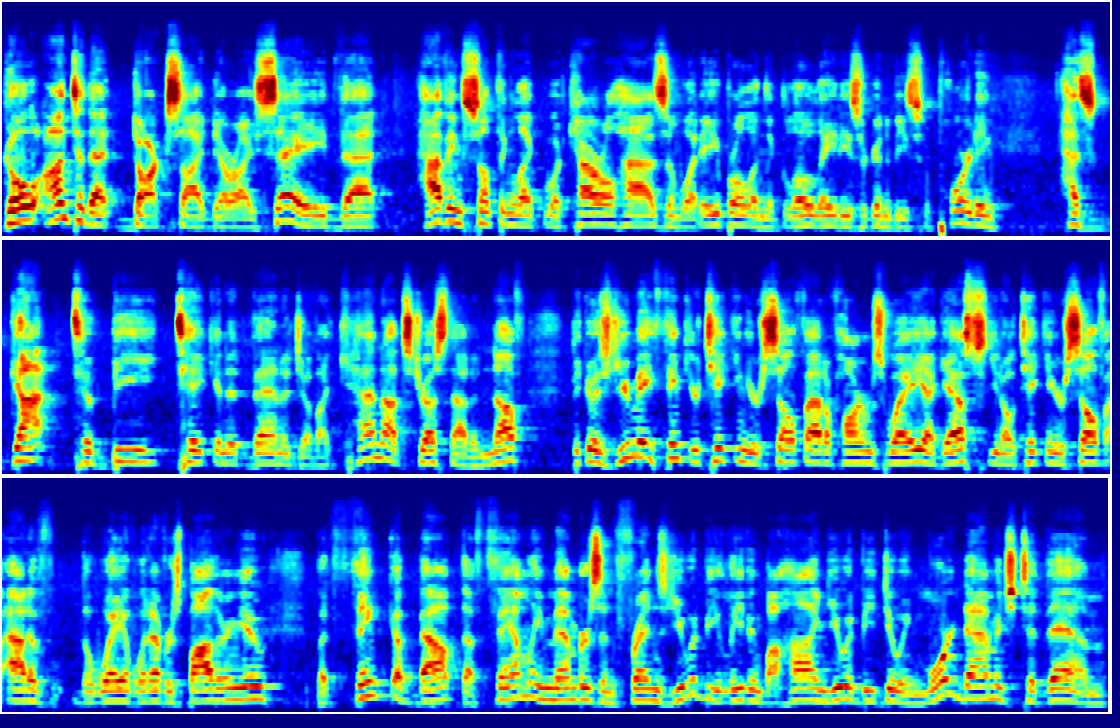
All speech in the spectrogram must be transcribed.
go onto that dark side, dare I say, that having something like what Carol has and what April and the Glow ladies are going to be supporting has got to be taken advantage of. I cannot stress that enough because you may think you're taking yourself out of harm's way, I guess, you know, taking yourself out of the way of whatever's bothering you. But think about the family members and friends you would be leaving behind. You would be doing more damage to them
